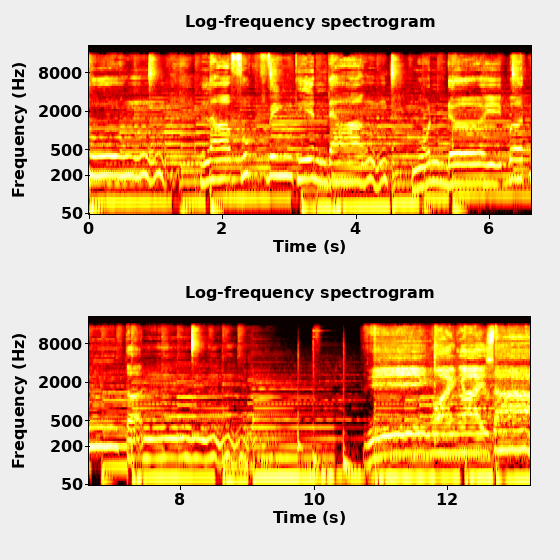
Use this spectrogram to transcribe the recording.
cùng là phúc vinh thiên đàng muôn đời bất tận. Vì ngoài ngài ra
